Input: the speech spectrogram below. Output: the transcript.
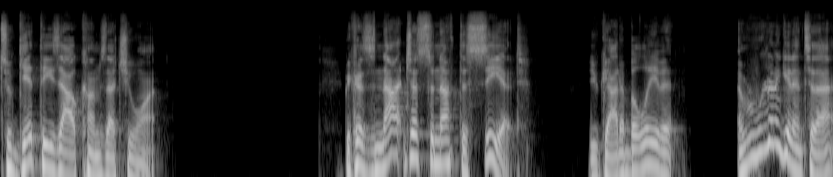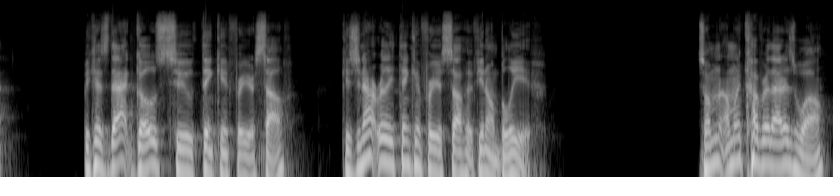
to get these outcomes that you want. Because it's not just enough to see it, you got to believe it. And we're going to get into that because that goes to thinking for yourself because you're not really thinking for yourself if you don't believe. So I'm, I'm going to cover that as well.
